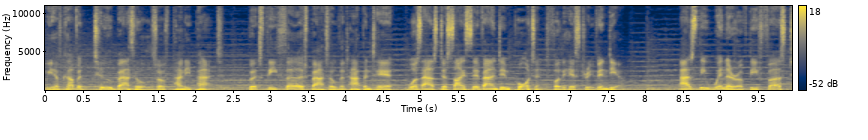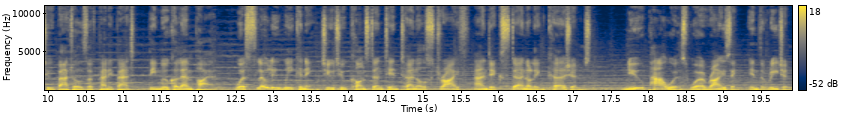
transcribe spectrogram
we have covered two battles of Panipat, but the third battle that happened here was as decisive and important for the history of India. As the winner of the first two battles of Panipat, the Mughal Empire was slowly weakening due to constant internal strife and external incursions, new powers were rising in the region.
